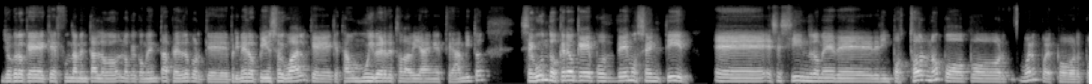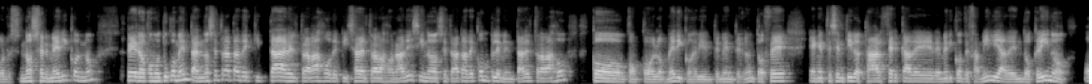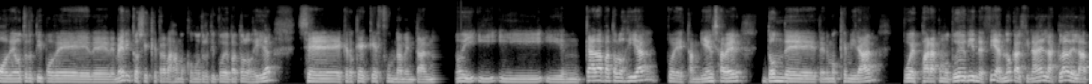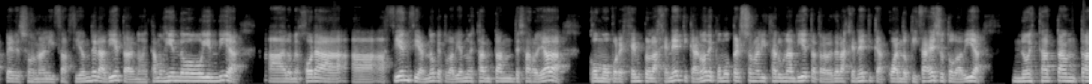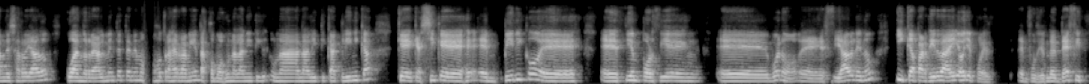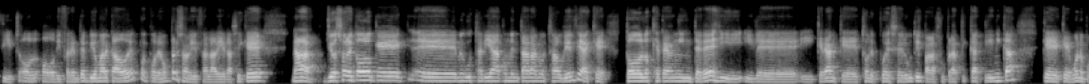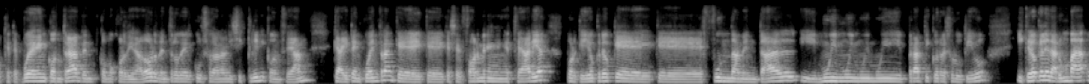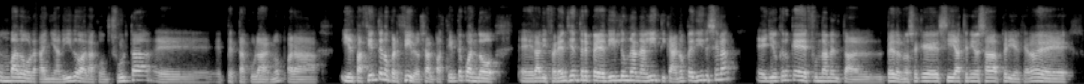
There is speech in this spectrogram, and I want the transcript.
Yo creo que, es fundamental lo, que comentas, Pedro, porque primero pienso igual, que, que estamos muy verdes todavía en este ámbito. Segundo, creo que podemos sentir eh, ese síndrome del impostor, ¿no? Por, bueno, pues por, por, no ser médicos, ¿no? Pero como tú comentas, no se trata de quitar el trabajo, de pisar el trabajo a nadie, sino se trata de complementar el trabajo con, los médicos, evidentemente, ¿no? Entonces, en este sentido, estar cerca de, médicos de familia, de endocrino o de otro tipo de, de, médicos, si es que trabajamos con otro tipo de patología, se, creo que, es fundamental. Y, en cada patología, pues también saber dónde tenemos que mirar, pues para, como tú bien decías, ¿no? Que al final es la clave, la personalización de la dieta. Nos estamos yendo hoy en día a, lo mejor a, ciencias, ¿no? Que todavía no están tan desarrolladas, como por ejemplo la genética, ¿no? De cómo personalizar una dieta a través de la genética, cuando quizás eso todavía no está tan, tan desarrollado cuando realmente tenemos otras herramientas como es una, una analítica clínica que, que, sí que es empírico, es, es 100% eh, bueno, eh, fiable, ¿no? Y que a partir de ahí, oye, pues en función de déficits o, diferentes biomarcadores, pues podemos personalizar la dieta. Así que, nada, yo sobre todo lo que eh, me gustaría comentar a nuestra audiencia es que todos los que tengan interés y, crean que esto les puede ser útil para su práctica clínica, que, bueno, pues que te pueden encontrar como coordinador dentro del curso de análisis clínico en CEAN, que ahí te encuentran, que, que se formen en este área, porque yo creo que es fundamental y muy, muy, muy, muy práctico y resolutivo y creo que le dará un, valor añadido a la consulta eh, espectacular, ¿no? Para... Y el paciente lo percibe, o sea, el paciente cuando eh, la diferencia entre pedirle una analítica a no pedírsela, eh, yo creo que es fundamental. Pedro, no sé que, si has tenido esa experiencia, ¿no?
